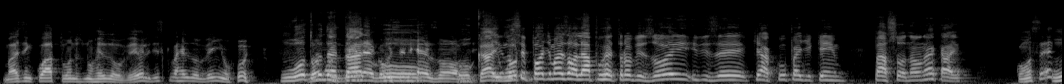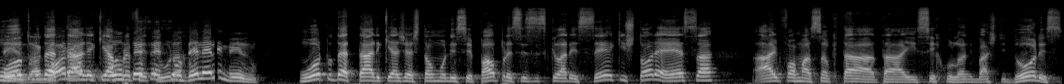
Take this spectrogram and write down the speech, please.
mas em quatro anos não resolveu. Ele disse que vai resolver em oito. Um outro Vamos detalhe, ver, né, o, ele resolve. O Caio, e não outro... se pode mais olhar para o retrovisor e, e, dizer que a culpa é de quem passou, não, né, Caio? Com certeza. Um outro Agora, detalhe que a prefeitura. dele é ele mesmo. Um outro detalhe que a gestão municipal precisa esclarecer é que história é essa. A informação que está tá aí circulando em bastidores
